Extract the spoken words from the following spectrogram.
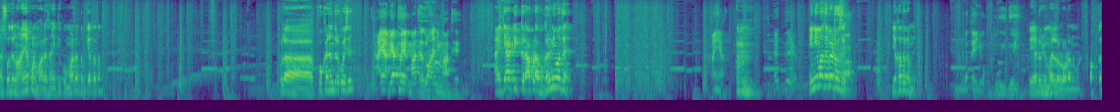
આ સોદેલો અહીંયા કોણ મારે છે? અહીંથી કોઈ મારે તમે કહેતા હતા? ઓલા ખોખાની અંદર કોઈ છે? અહીંયા બેઠો એક માથે જો આની માથે. આ ક્યાં ટીક કરે? આપણા ઘરની માથે? અહીંયા. એની માથે બેઠો છે? દેખાતો કેમ નહીં મને બતાવી જો તું જોઈ તો એડું મળેલો લોડાને મને પક્કા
